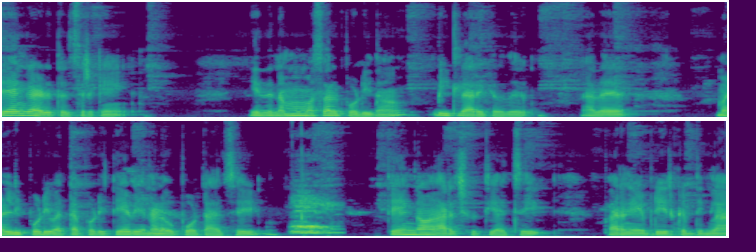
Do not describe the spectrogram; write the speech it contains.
தேங்காய் எடுத்து வச்சுருக்கேன். இது நம்ம மசால் பொடி தான். வீட்டில் அரைக்கிறது. அதை மல்லிப்பொடி வத்தப்பொடி தேவையான அளவு போட்டாச்சு. தேங்காய் அரைச்சி ஊற்றியாச்சு பாருங்கள் எப்படி இருக்கிறதுங்களா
